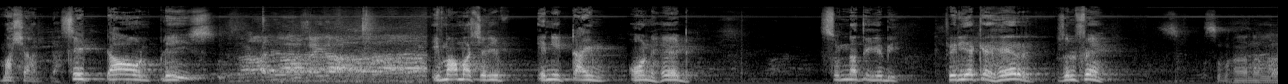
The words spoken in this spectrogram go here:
माशाअल्लाह सिट डाउन प्लीज़ इमामा शरीफ एनी टाइम ऑन हेड सुन्नत है ये भी फिर ये कि हेयर जुल्फे सुभान अल्लाह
